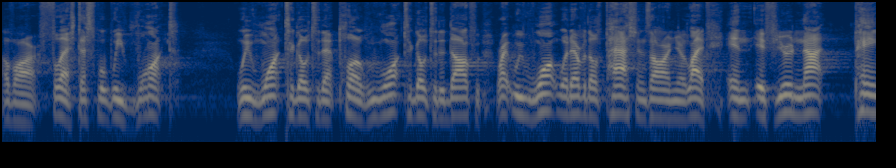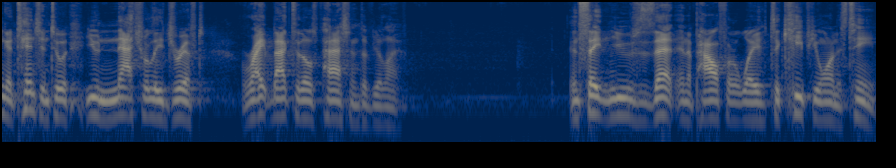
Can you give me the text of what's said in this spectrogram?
of our flesh. That's what we want. We want to go to that plug. We want to go to the dog food, right? We want whatever those passions are in your life. And if you're not paying attention to it, you naturally drift right back to those passions of your life. And Satan uses that in a powerful way to keep you on his team.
